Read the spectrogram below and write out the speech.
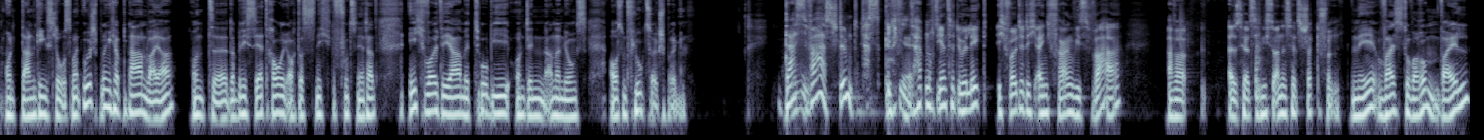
und dann ging's los. Mein ursprünglicher Plan war ja, und äh, da bin ich sehr traurig, auch dass es nicht funktioniert hat. Ich wollte ja mit Tobi und den anderen Jungs aus dem Flugzeug springen. Das war's, stimmt. Das ist Ich habe noch die ganze Zeit überlegt, ich wollte dich eigentlich fragen, wie es war, aber also es hört sich nicht so an, als hätte es stattgefunden. Nee, weißt du warum? Weil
